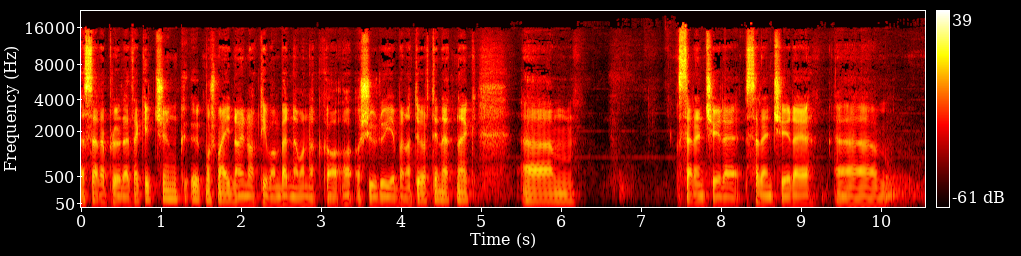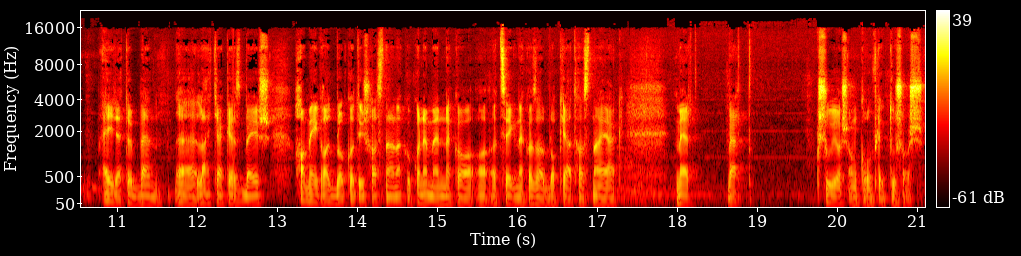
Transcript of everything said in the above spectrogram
szereplőre tekintsünk. Ők most már egy nagyon aktívan benne vannak a, a, a sűrűjében a történetnek. Um, szerencsére, szerencsére egyre többen látják ezt be, és ha még adblockot is használnak, akkor nem ennek a, a cégnek az adblockját használják, mert, mert súlyosan konfliktusos.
